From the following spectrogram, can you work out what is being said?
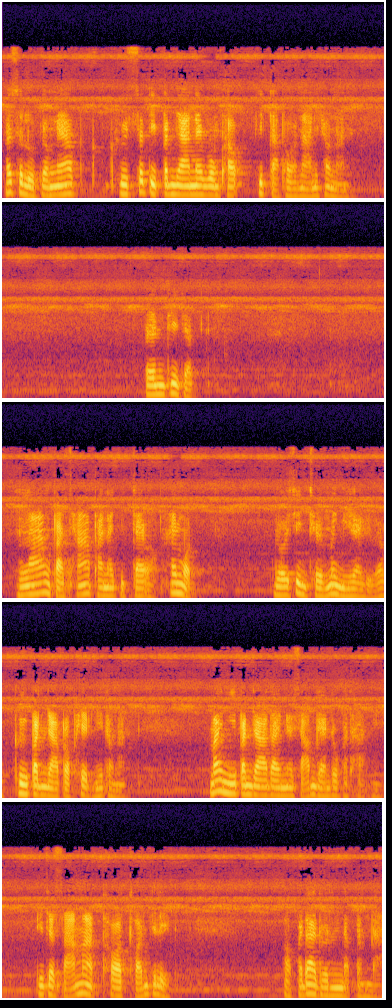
และสรุปลงแล้วคือสติปัญญาในวงภาพิตาภาวนานี้เท่านั้น เป็นที่จะล้างป่าช้าภายในจิตใจออกให้หมด โดยสิ้นเชิงไม่มีอะไรเหลือ คือปัญญาประเภทนี้เท่านั้น ไม่มีปัญญาใดในสามแดนโลกธาตุนี้ ที่จะสามารถถอดถอนกิเลส ออกไปได้โดยดับลำดา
